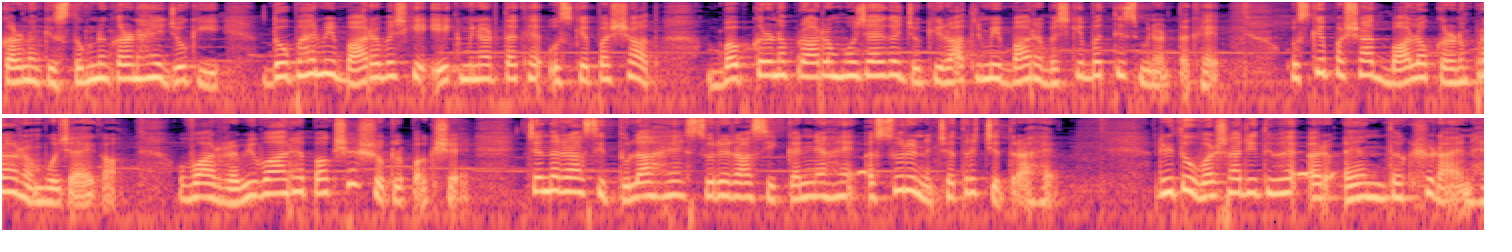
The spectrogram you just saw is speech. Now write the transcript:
कर्ण की स्तुग्न कर्ण है जो कि दोपहर में बारह बज के एक मिनट तक है। उसके पश्चात बब कर्ण प्रारंभ हो जाएगा जो कि रात्रि में बारह बज के बत्तीस मिनट तक है। उसके पश्चात बालो कर्ण प्रारंभ हो जाएगा। वार रविवार है, पक्ष शुक्ल पक्ष है। चंद्र राशि तुला है, सूर्य राशि कन्या है और सूर्य नक्षत्र चित्रा है। ऋतु वर्षा ऋतु है और अयन दक्षिणायन है।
